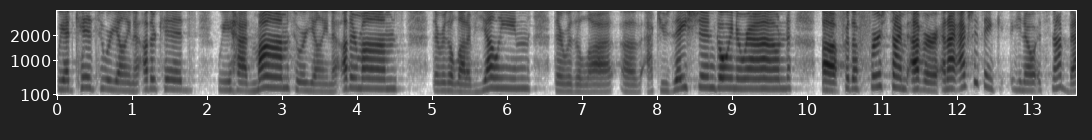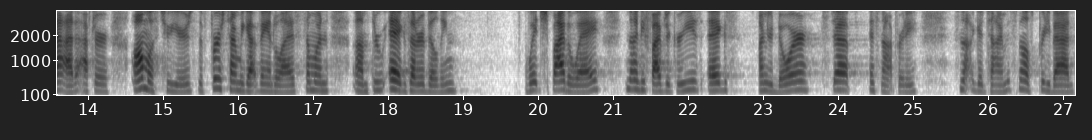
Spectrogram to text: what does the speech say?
We had kids who were yelling at other kids. We had moms who were yelling at other moms. There was a lot of yelling. There was a lot of accusation going around uh, for the first time ever. And I actually think, you know, it's not bad after almost two years. The first time we got vandalized, someone um, threw eggs at our building, which, by the way, 95 degrees, eggs on your doorstep, it's not pretty. It's not a good time. It smells pretty bad.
